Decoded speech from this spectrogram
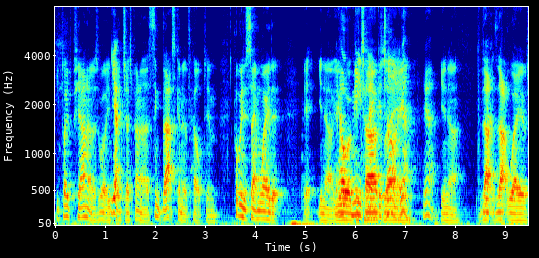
He played piano as well. He Yeah. played jazz piano. I think that's going to have helped him. Probably in the same way that, it, you know, It you're a guitar guitar. player. Yeah, yeah. You know, that Yeah. that way of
